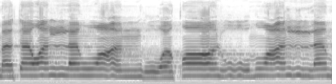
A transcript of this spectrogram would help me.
ثم تولوا عنه وقالوا معلم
